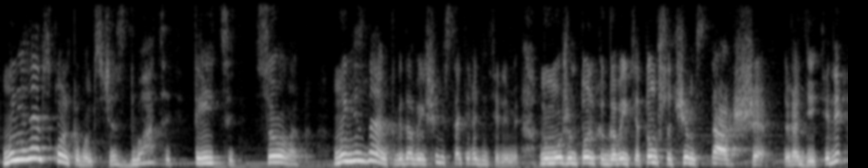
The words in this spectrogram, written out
Мы не знаем, сколько вам сейчас, 20, 30, 40. Мы не знаем, когда вы решили стать родителями. Мы можем только говорить о том, что чем старше родители,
